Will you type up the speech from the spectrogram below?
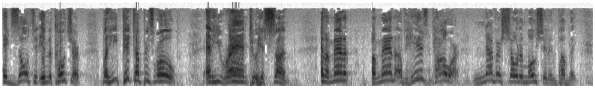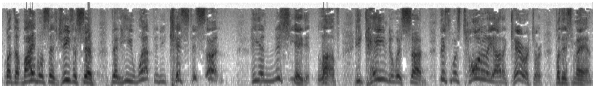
exalted in the culture. But he picked up his robe and he ran to his son. And a man of, a man of his power never showed emotion in public. But the Bible says, Jesus said that he wept and he kissed his son. He initiated love. He came to his son. This was totally out of character for this man.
